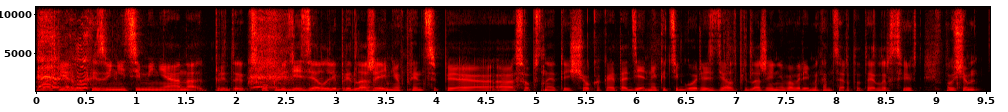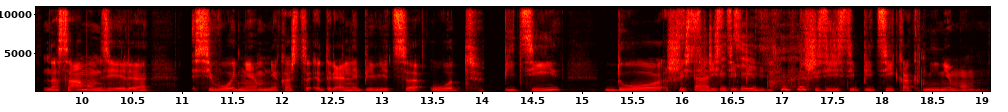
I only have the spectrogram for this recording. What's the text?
Во-первых, извините меня, на... сколько людей сделали предложение, в принципе, э, собственно, это еще какая-то отдельная категория сделать предложение во время концерта Тейлор Свифт. В общем, на самом деле, сегодня, мне кажется, это реально певица от 5 до 65, 65 как минимум.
